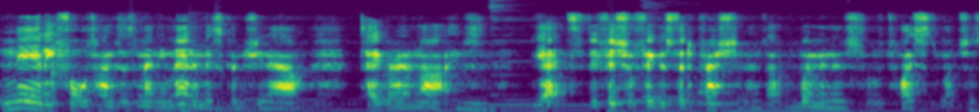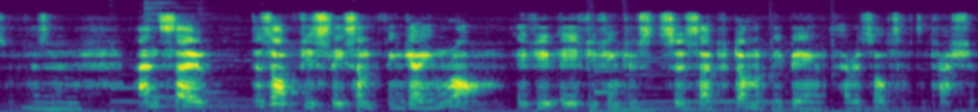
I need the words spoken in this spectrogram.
nearly four times as many men in this country now take their own lives. Yet the official figures for depression is that women is sort of twice as much as men, isn't it? And so there's obviously something going wrong if you if you think of suicide predominantly being a result of depression.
